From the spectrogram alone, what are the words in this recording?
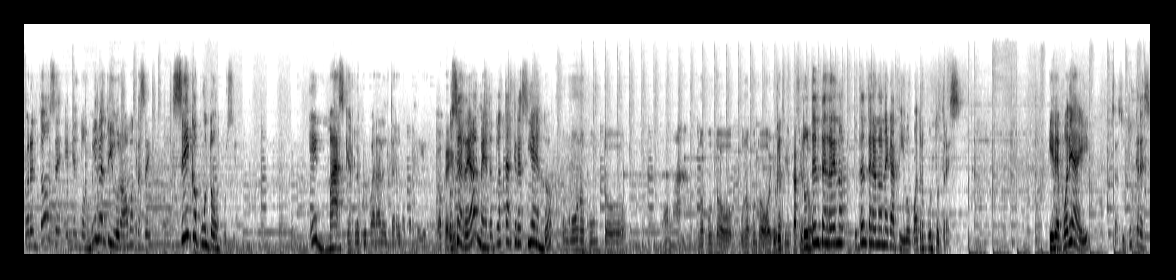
Pero entonces, en el 2021 vamos a crecer 5.1%. Es más que recuperar el terreno perdido. O sea, realmente tú estás creciendo. Un 1. 1.8, casi, casi tú, en terreno, tú estás en terreno negativo, 4.3. Y después de ahí, o sea, si tú crees,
